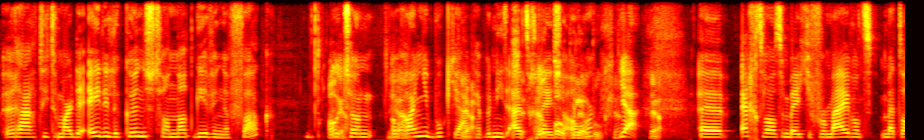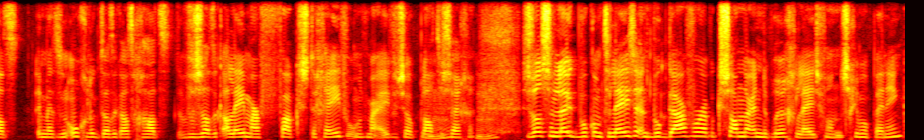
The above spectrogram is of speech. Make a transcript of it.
rare titel. Maar De Edele Kunst van Not Giving a Fuck. Oh ja. Zo'n oranje boek. Ja, Ja. ik heb het niet uitgelezen al hoor. boekje. Ja, Ja. Eh, echt wat een beetje voor mij. Want met, dat, met een ongeluk dat ik had gehad, zat ik alleen maar fax te geven. Om het maar even zo plat te Mhm, zeggen. mhm. Dus het was een leuk boek om te lezen. En het boek daarvoor heb ik Sander en de Brug gelezen van Schimmelpenning.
